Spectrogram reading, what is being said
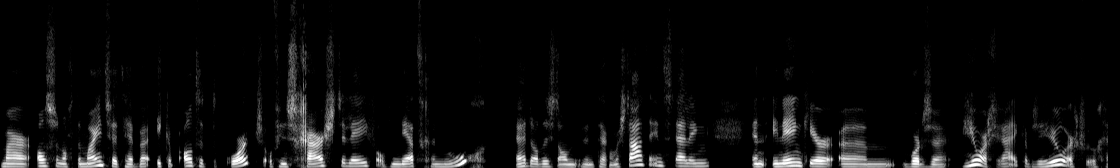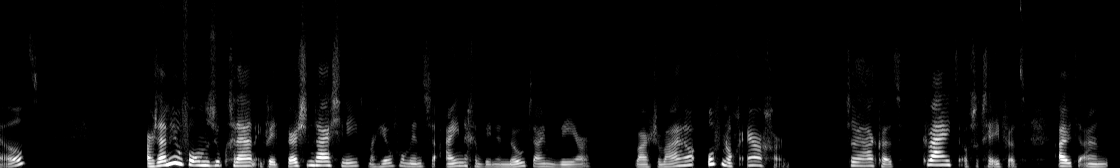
Maar als ze nog de mindset hebben, ik heb altijd tekort of in schaarste leven of net genoeg. Hè, dat is dan hun thermostaatinstelling. En in één keer um, worden ze heel erg rijk, hebben ze heel erg veel geld. Er zijn heel veel onderzoek gedaan, ik weet het percentage niet, maar heel veel mensen eindigen binnen no time weer waar ze waren, of nog erger. Ze raken het kwijt of ze geven het uit aan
